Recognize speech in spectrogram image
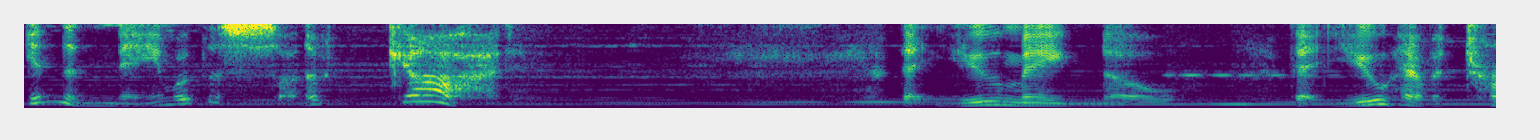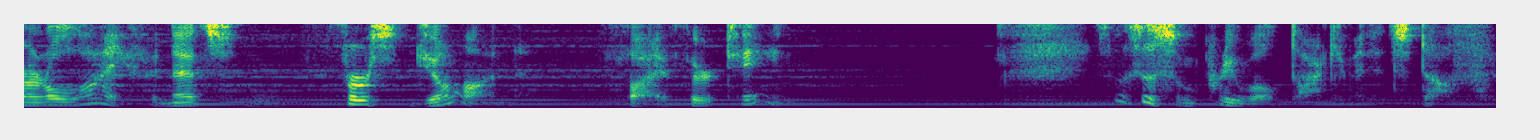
in the name of the Son of God, that you may know that you have eternal life. And that's 1 John 5.13. So this is some pretty well documented stuff.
